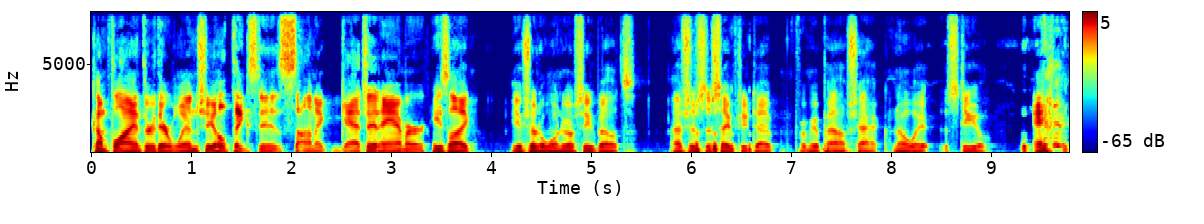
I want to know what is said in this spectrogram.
come flying through their windshield thanks to his sonic gadget hammer, he's like, "You should have worn your seatbelts. That's just a safety tip from your pal Shaq. No way, steel." And,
